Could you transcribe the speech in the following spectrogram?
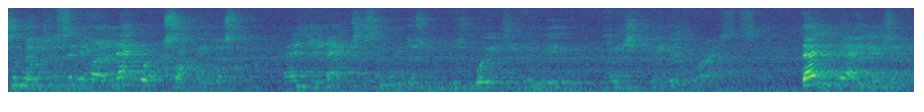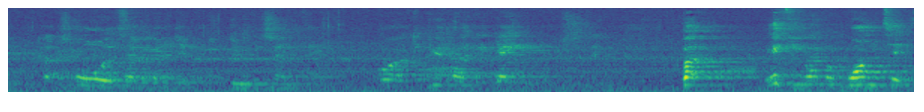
something which is sitting on a network socket just Nginx or something, just, just waiting for new HTTP requests, then yeah, using it. That's all it's ever going to do, do the same thing. Or a computer like a game. But if you ever want it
